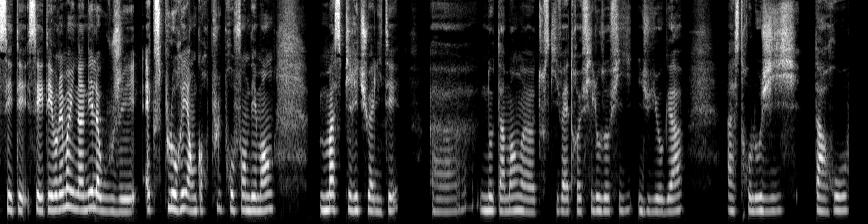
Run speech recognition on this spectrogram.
c'était, vraiment une année là où j'ai exploré encore plus profondément ma spiritualité, notamment tout ce qui va être philosophie du yoga, astrologie, tarot.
